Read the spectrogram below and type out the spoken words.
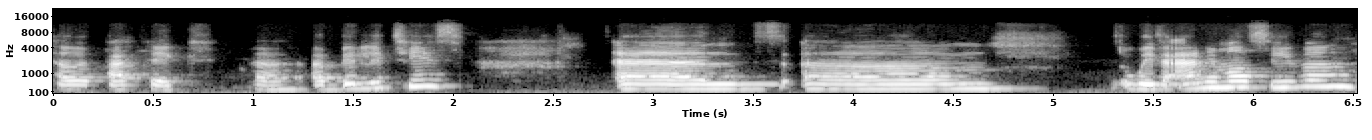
telepathic uh, abilities, and um, with animals even.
